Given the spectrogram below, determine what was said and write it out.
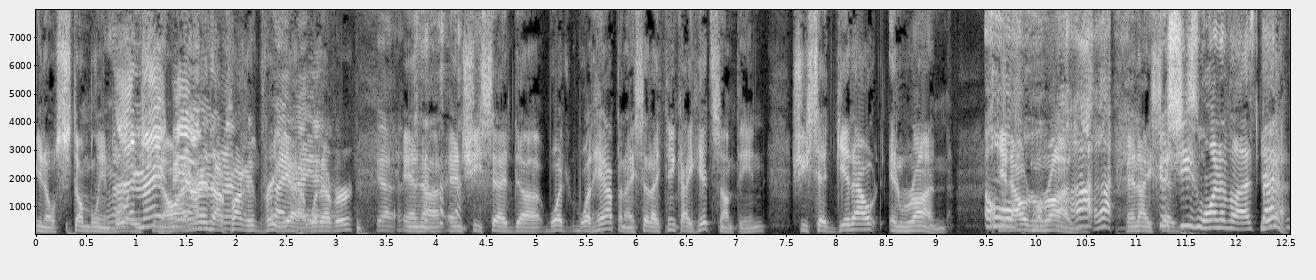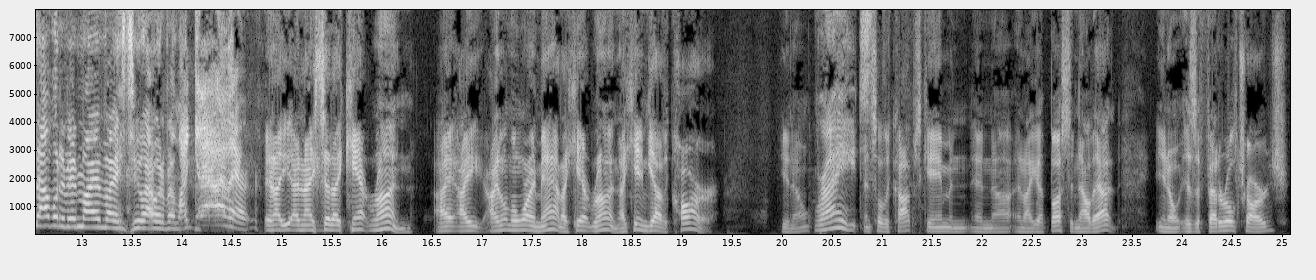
you know stumbling voice. might You know, be I'm on in the the- fucking right, yeah, right, whatever. Yeah. And uh, and she said, uh, "What what happened?" I said, "I think I hit something." She said, "Get out and run." Get out and run. And I said, Because she's one of us. That, Yeah. that would have been my advice too. I would have been like, get out of there. And I and I said I can't run. I, I, I don't know where I'm at. I can't run. I can't even get out of the car. You know. Right. And so the cops came and and uh, and I got busted. Now that you know is a federal charge,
